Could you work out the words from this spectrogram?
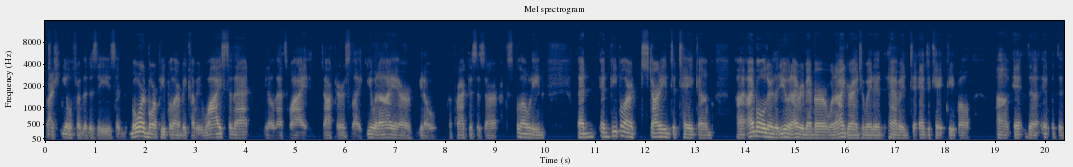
right. to heal from the disease. And more and more people are becoming wise to that. You know, that's why doctors like you and I are, you know, practices are exploding, and and people are starting to take. Um, I'm older than you, and I remember when I graduated having to educate people. Uh, it, the it, the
